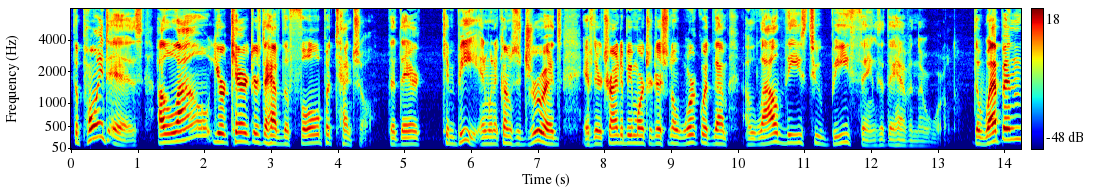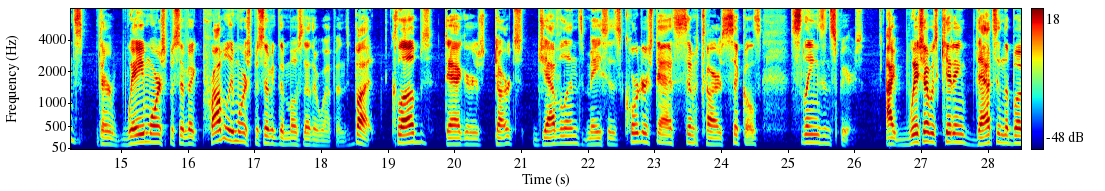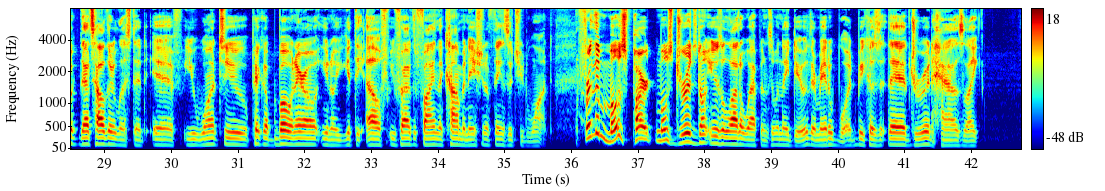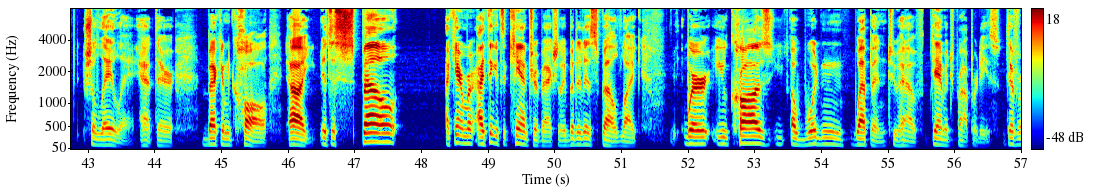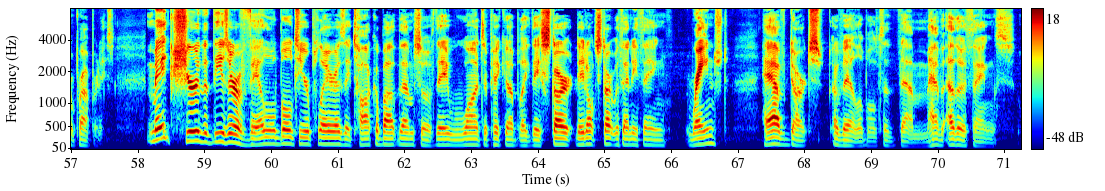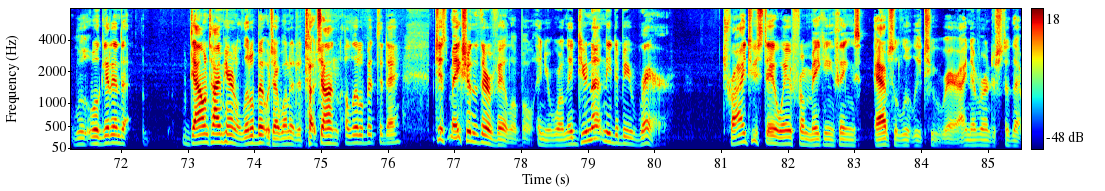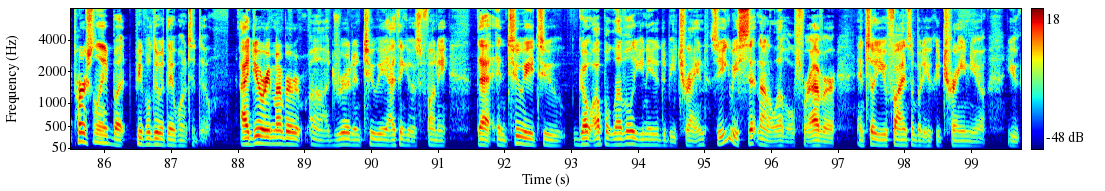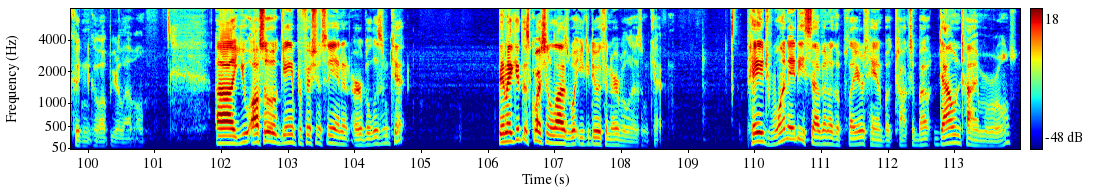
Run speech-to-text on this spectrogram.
The point is, allow your characters to have the full potential that there can be. And when it comes to druids, if they're trying to be more traditional, work with them. Allow these to be things that they have in their world. The weapons, they're way more specific, probably more specific than most other weapons, but clubs, daggers, darts, javelins, maces, quarterstaffs, scimitars, sickles, slings, and spears. I wish I was kidding. That's in the book. That's how they're listed. If you want to pick up bow and arrow, you know, you get the elf. You have to find the combination of things that you'd want. For the most part, most druids don't use a lot of weapons. And when they do, they're made of wood because the druid has like shillelagh at their beck and call. Uh, it's a spell. I can't remember. I think it's a cantrip actually, but it is spelled like where you cause a wooden weapon to have damage properties, different properties. Make sure that these are available to your player as they talk about them. So if they want to pick up, like they start, they don't start with anything ranged. Have darts available to them. Have other things. We'll we'll get into downtime here in a little bit, which I wanted to touch on a little bit today. Just make sure that they're available in your world. They do not need to be rare try to stay away from making things absolutely too rare. I never understood that personally, but people do what they want to do. I do remember uh, Druid and 2e. I think it was funny that in 2e to go up a level, you needed to be trained. So you could be sitting on a level forever until you find somebody who could train you. You couldn't go up your level. Uh, you also gain proficiency in an herbalism kit. And I get this question a lot is what you could do with an herbalism kit. Page 187 of the Player's Handbook talks about downtime rules.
